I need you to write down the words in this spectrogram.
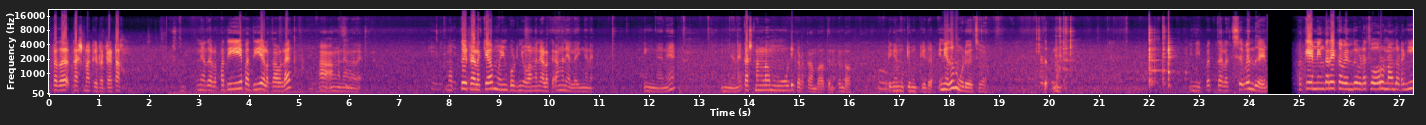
ഇപ്പം അത് കഷ്ണമൊക്കെ ഇടട്ടെ കേട്ടോ. ഇനി അത് പതിയെ പതിയെ ഇളക്കാവുള്ളേ. ആ അങ്ങനെ അങ്ങനെ. മൊത്തം ഇട്ട് ഇളക്കിയാൽ മീൻ പൊടിഞ്ഞു പോകും അങ്ങനെ ഇളക്കുക അങ്ങനെയല്ല ഇങ്ങനെ. ഇങ്ങനെ ഇങ്ങനെ കഷ്ണങ്ങൾ മൂടി കിടക്കാൻ പാകത്തിന് കണ്ടോ? ഇങ്ങനെ മുക്കി മുക്കി ഇടുക. ഇനി അത് മൂടി വെച്ചോ. ഇനിയിപ്പോൾ തിളച്ച് വെന്ത് കഴിയും. ഓക്കെ മീൻ കറിയൊക്കെ വെന്ത് ഇവിടെ ചോറുണ്ണാൻ തുടങ്ങി.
